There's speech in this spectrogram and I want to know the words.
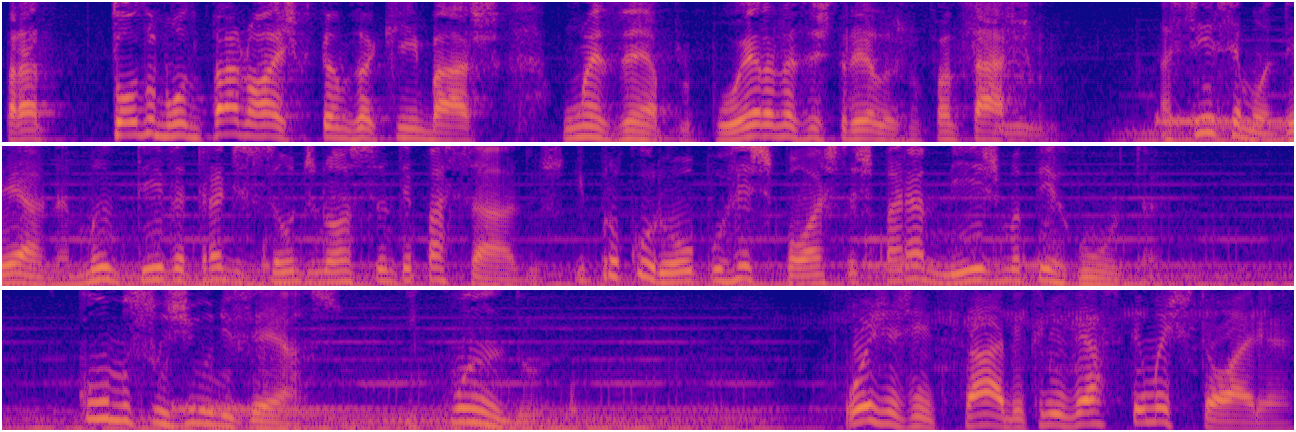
para todo mundo, para nós que estamos aqui embaixo. Um exemplo: Poeira nas Estrelas, no Fantástico. A ciência moderna manteve a tradição de nossos antepassados e procurou por respostas para a mesma pergunta: Como surgiu o universo e quando? Hoje a gente sabe que o universo tem uma história,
